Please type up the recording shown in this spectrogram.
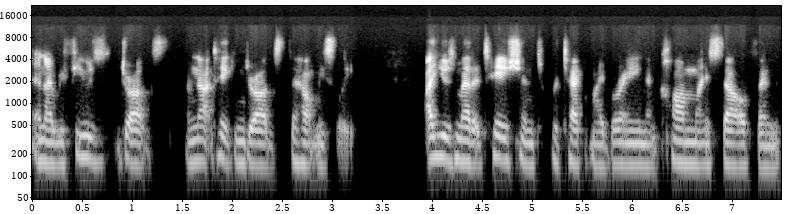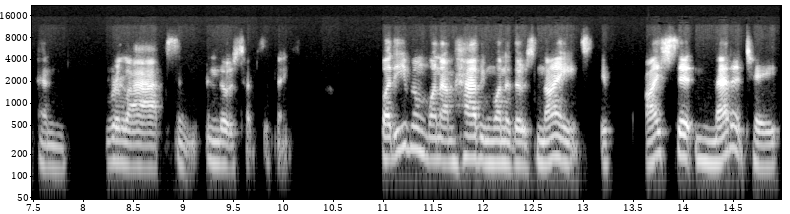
And I refuse drugs. I'm not taking drugs to help me sleep. I use meditation to protect my brain and calm myself and, and relax and, and those types of things. But even when I'm having one of those nights, if I sit and meditate,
